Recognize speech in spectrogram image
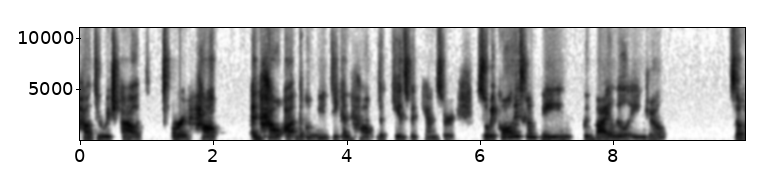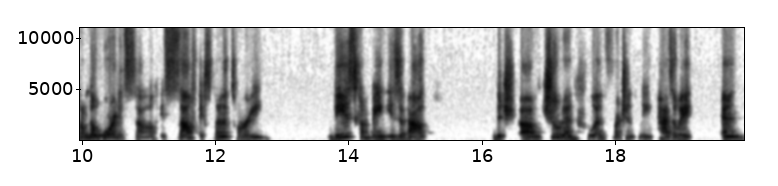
how to reach out or help and how uh, the community can help the kids with cancer. So we call this campaign Goodbye Little Angel. So from the word itself, it's self-explanatory. This campaign is about the ch- um, children who unfortunately pass away and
